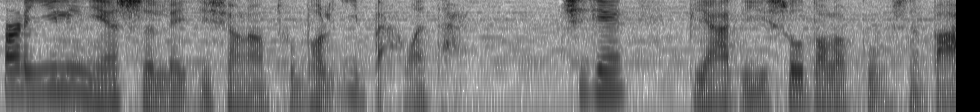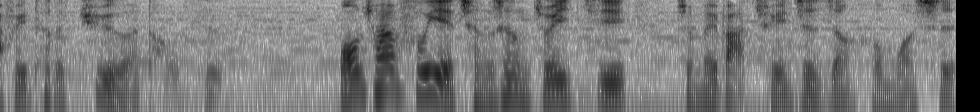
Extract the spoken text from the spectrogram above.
二零一零年时，累计销量突破了一百万台。期间，比亚迪收到了股神巴菲特的巨额投资。王传福也乘胜追击，准备把垂直整合模式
